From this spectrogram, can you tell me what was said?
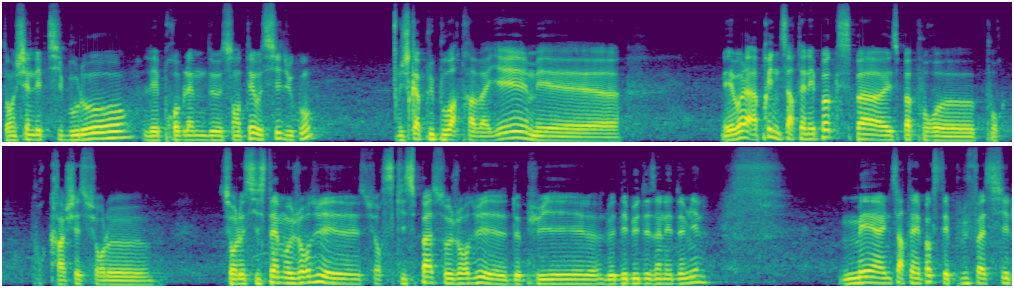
T'enchaînes les petits boulots, les problèmes de santé aussi, du coup, jusqu'à plus pouvoir travailler. Mais, euh, mais voilà, après une certaine époque, c'est pas, pas pour, euh, pour, pour cracher sur le, sur le système aujourd'hui et sur ce qui se passe aujourd'hui depuis le début des années 2000. Mais à une certaine époque, c'était plus facile.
